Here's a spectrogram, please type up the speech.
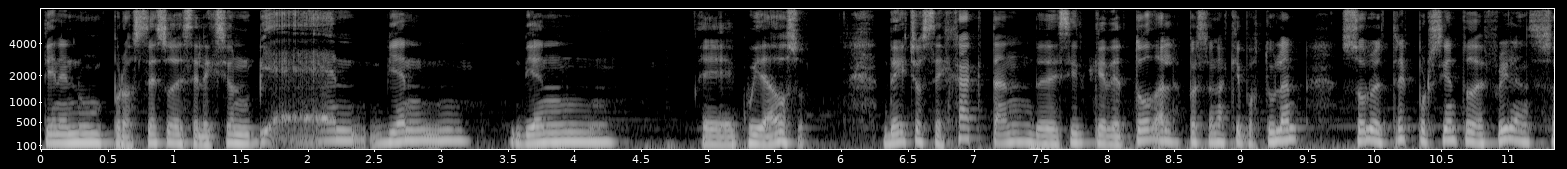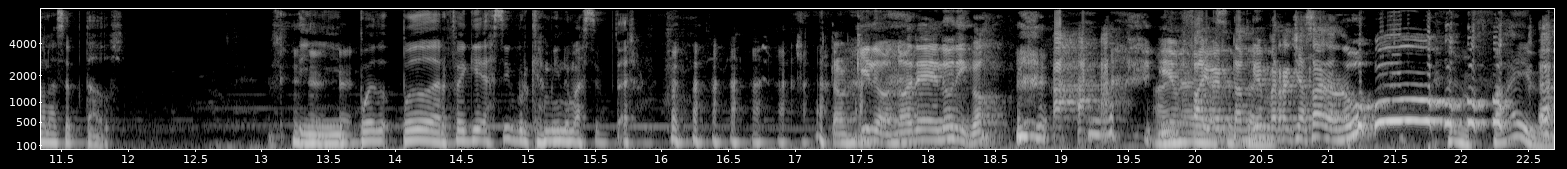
tienen un proceso de selección bien, bien, bien eh, cuidadoso. De hecho, se jactan de decir que de todas las personas que postulan, solo el 3% de freelance son aceptados. Y puedo, puedo dar fe que es así porque a mí no me aceptaron. Tranquilo, no eres el único. y en Fiverr también me rechazaron. ¡Uhú! Fiverr.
